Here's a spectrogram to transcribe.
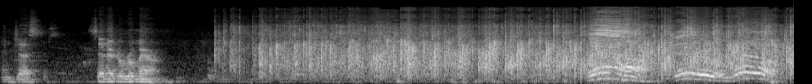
and justice. Senator Romero. Yeah, Senator Romero.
